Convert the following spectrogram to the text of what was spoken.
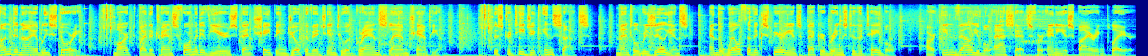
undeniably storied, marked by the transformative years spent shaping Djokovic into a Grand Slam champion. The strategic insights, mental resilience, and the wealth of experience Becker brings to the table are invaluable assets for any aspiring player.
